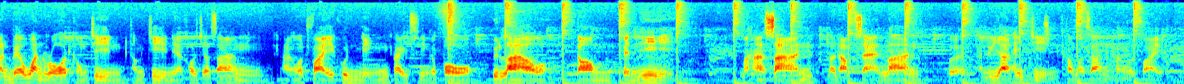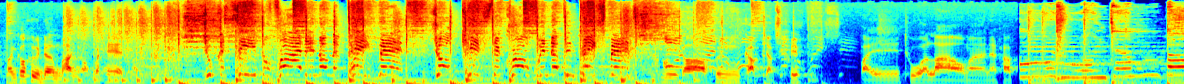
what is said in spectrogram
One Belt One Road ของจีน ทางจีนเนี่ยเขาจะสร้างทางรถไฟคุนหมิงไปสิงคโปร์ คือลาวยอมเป็นหนี้มหาศาลระดับแสนล้าน เปิดอนุญาตให้จีนเข้ามาสร้างทางรถไฟ มันก็คือเดิมพันของประเทศมั้ง You can see the riding on the pavement. Young kids, they're growing up in basements. นี่ก็เพิ่งกลับจากทริปไปทัวร์ลาวมานะครับดวงจำปา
